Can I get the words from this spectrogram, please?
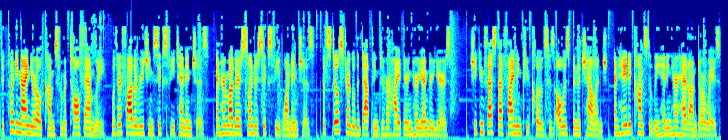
The 29 year old comes from a tall family, with her father reaching 6 feet 10 inches, and her mother is slender 6 feet 1 inches, but still struggled adapting to her height during her younger years. She confessed that finding cute clothes has always been a challenge, and hated constantly hitting her head on doorways.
